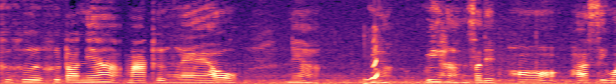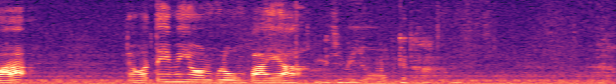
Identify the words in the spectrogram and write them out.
คือคือคือตอนเนี้ยมาถึงแล้ว เนี่ยเนี่ยวิหารเสด็จพ่อพระศิวะ แต่ว่าเต้ไม่ยอมลงไปอะ ไม่ใช่ไม่ยอมแค่ถามถาม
